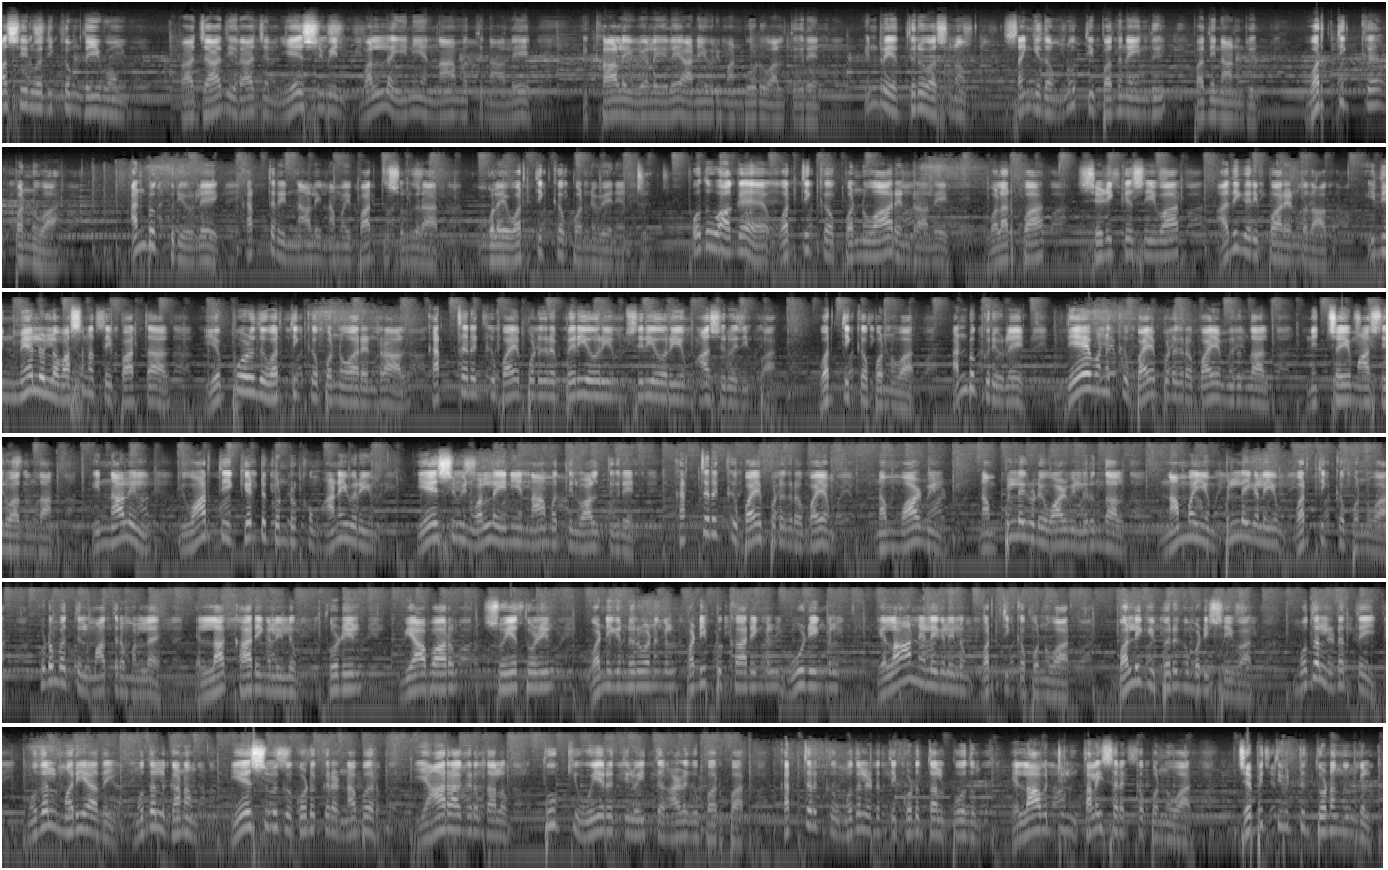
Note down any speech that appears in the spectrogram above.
ஆசீர்வதிக்கும் தெய்வம் ராஜாதி ராஜன் இயேசுவின் வல்ல இனிய நாமத்தினாலே இக்காலை வேளையிலே அனைவரும் அன்போடு வாழ்த்துகிறேன். இன்றைய திருவசனம் சங்கீதம் நூற்றி பதினைந்து பதினான்கு. வர்த்திக்க பண்ணுவார். அன்புக்குரியவர்களே கர்த்தரின் நாளில் நம்மை பார்த்து சொல்கிறார் உங்களை வர்த்திக்க பண்ணுவேன் என்று. பொதுவாக வர்த்திக்க பண்ணுவார் என்றாலே வளர்ப்பார் செழிக்க செய்வார் அதிகரிப்பார் என்பதாகும். இதன் மேலுள்ள வசனத்தை பார்த்தால் எப்பொழுது வர்த்திக்க பண்ணுவார் என்றால் கர்த்தருக்கு பயப்படுகிற பெரியோரையும் சிறியோரையும் ஆசீர்வதிப்பார் வர்த்திக்க பண்ணுவார் அன்புக்குரியவர்களே தேவனுக்கு பயப்படுகிற பயம் இருந்தால் நிச்சயம் ஆசீர்வாதம் தான். இந்நாளில் இவ்வார்த்தையை கேட்டுக்கொண்டிருக்கும் அனைவரையும் இயேசுவின் வல்ல இனிய நாமத்தில் வாழ்த்துகிறேன். கர்த்தருக்கு பயப்படுகிற பயம் நம் வாழ்வில் நம் பிள்ளைகளுடைய வாழ்வில் இருந்தால் நம்மையும் பிள்ளைகளையும் வர்த்திக்க பண்ணுவார். குடும்பத்தில் மாத்திரமல்ல எல்லா காரியங்களிலும் தொழில் வியாபாரம் சுய தொழில் வணிக நிறுவனங்கள் படிப்பு காரியங்கள் ஊழியங்கள் எல்லா நிலைகளிலும் வர்த்திக்க பண்ணுவார் பலிக்கு பெருகும்படி செய்வார். முதல் இடத்தை முதல் மரியாதை முதல் கணம் இயேசுவுக்கு கொடுக்கிற நபர் யாராக இருந்தாலும் தூக்கி உயரத்தில் வைத்து அழகு பார்ப்பார். கர்த்தருக்கு முதல் இடத்தை கொடுத்தால் போதும் எல்லாவற்றிலும் தலை சிறக்க பண்ணுவார். ஜபித்துவிட்டு தொடங்குங்கள்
